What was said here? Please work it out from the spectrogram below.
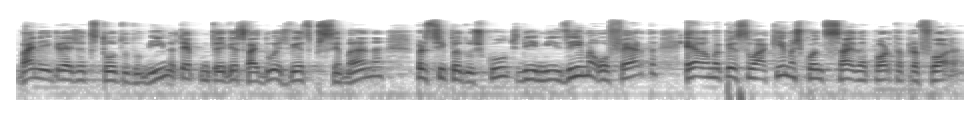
vai na igreja de todo domingo, até muitas vezes vai duas vezes por semana, participa dos cultos, dizima, oferta. Ela é uma pessoa aqui, mas quando sai da porta para fora,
